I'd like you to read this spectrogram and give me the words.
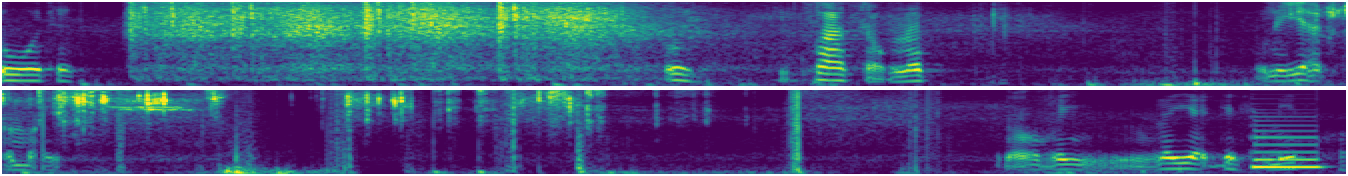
ตัวจะ โอ้ยผิดพลาดสองนัดอนุญาตเอาใหม่เราเป็นระยะเจ็ดสิบเมตรพอ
